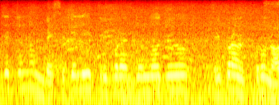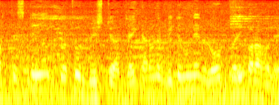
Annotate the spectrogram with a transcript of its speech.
রাজ্যের জন্য বেসিক্যালি ত্রিপুরার জন্য যে, ত্রিপুরা পুরো নর্থ ইস্টেই প্রচুর বৃষ্টি হয়। যেই কারণে বিটুমিনের রোড তৈরি করা হলে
